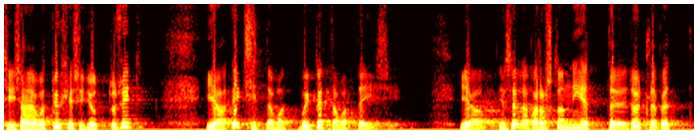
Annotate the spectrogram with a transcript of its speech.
siis ajavad tühjasid juttusid ja eksitavad või petavad teisi ja, ja sellepärast on nii, et ta ütleb, et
